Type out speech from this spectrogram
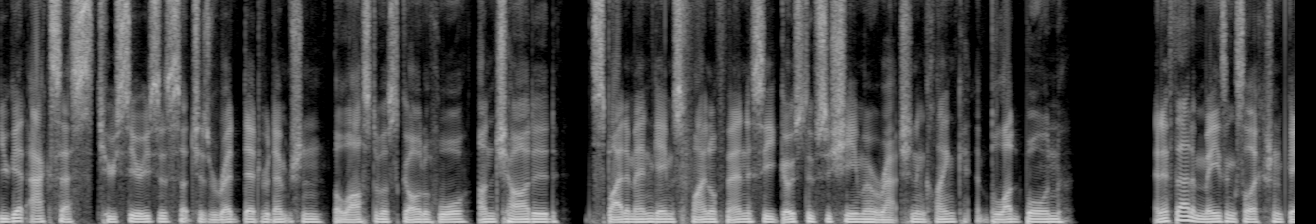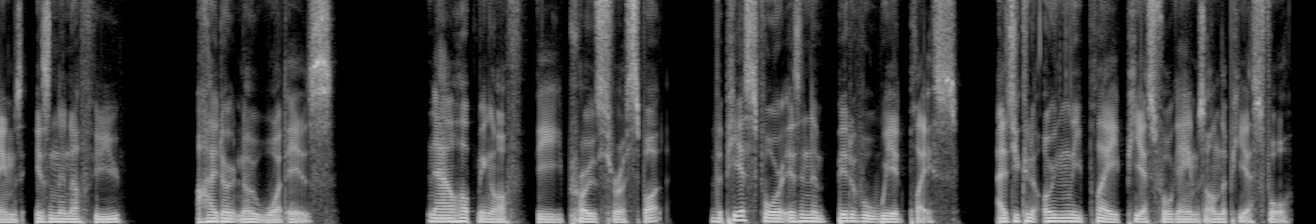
You get access to series such as Red Dead Redemption, The Last of Us God of War, Uncharted, Spider Man games Final Fantasy, Ghost of Tsushima, Ratchet and Clank, Bloodborne. And if that amazing selection of games isn't enough for you, I don't know what is. Now, hopping off the pros for a spot, the PS4 is in a bit of a weird place, as you can only play PS4 games on the PS4,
